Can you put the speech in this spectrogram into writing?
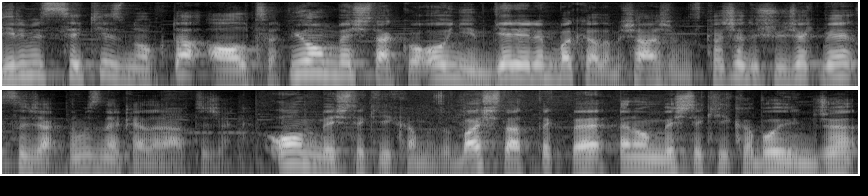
28.6. Bir 15 dakika oynayayım gelelim bakalım şarjımız kaça düşecek ve sıcaklığımız ne kadar artacak. 15 dakikamızı başlattık ve ben 15 dakika boyunca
